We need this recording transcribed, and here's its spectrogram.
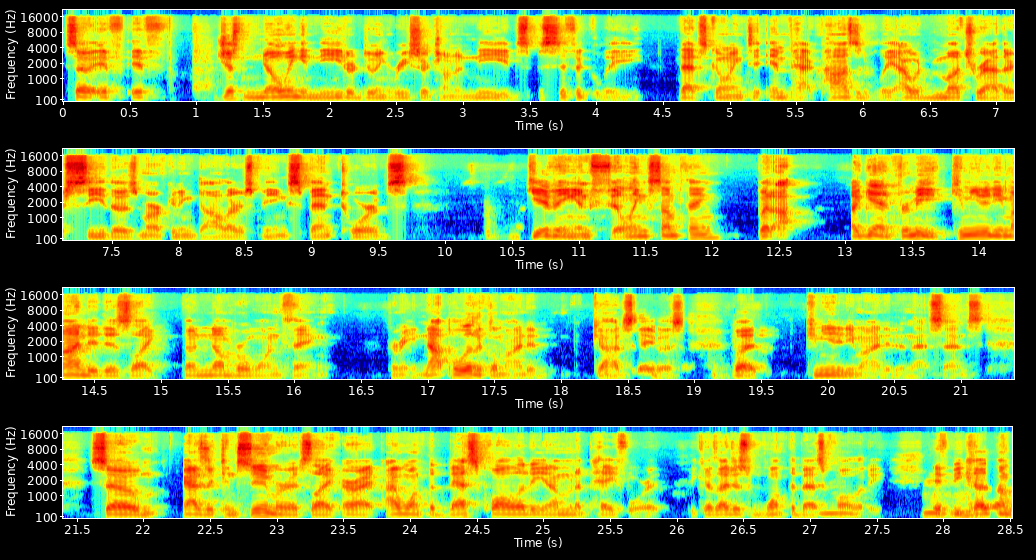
So if if just knowing a need or doing research on a need specifically that's going to impact positively. I would much rather see those marketing dollars being spent towards giving and filling something. But I, again, for me, community minded is like the number one thing for me, not political minded, God save us, but community minded in that sense. So as a consumer, it's like, all right, I want the best quality and I'm going to pay for it because I just want the best mm-hmm. quality. Mm-hmm. If because I'm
